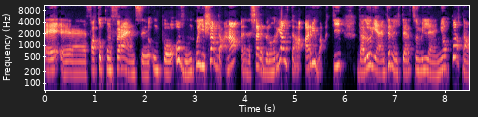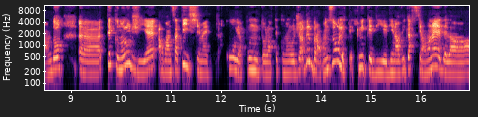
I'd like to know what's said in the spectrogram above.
e fatto conferenze un po' ovunque, gli Shardana eh, sarebbero in realtà arrivati dall'Oriente nel terzo millennio portando eh, tecnologie avanzatissime, tra cui appunto la tecnologia del bronzo, le tecniche di, di navigazione della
